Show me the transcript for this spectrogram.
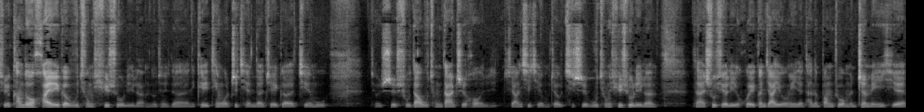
其实康托还有一个无穷叙述理论，无穷呃，你可以听我之前的这个节目，就是数到无穷大之后这样一期节目。就其实无穷叙述理论在数学里会更加有用一点，它能帮助我们证明一些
